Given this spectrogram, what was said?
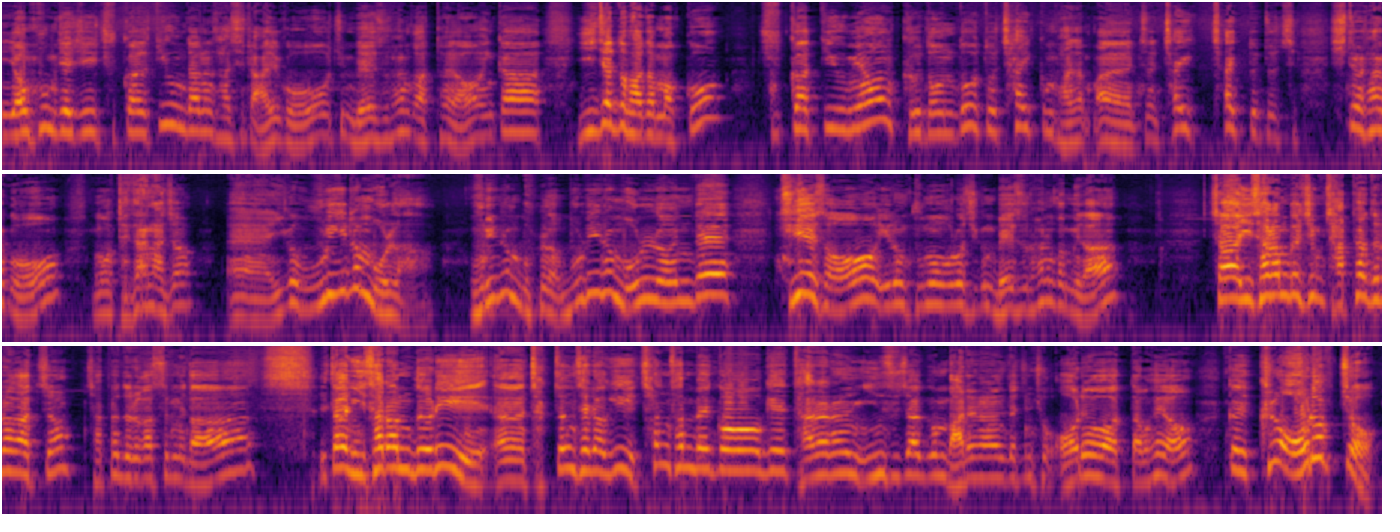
영풍재지 주가를 띄운다는 사실을 알고 좀 매수를 한 것 같아요. 그러니까 이자도 받아먹고 주가 띄우면 그 돈도 또 차익금 받아 아, 저 차익 차익도 또 시- 실현 하고 뭐 대단하죠. 예, 이거 우리는 몰라. 우리는 몰라. 우리는 모르는데 뒤에서 이런 구멍으로 지금 매수를 하는 겁니다. 자, 이 사람들 지금 잡혀 들어갔죠? 잡혀 들어갔습니다. 일단 이 사람들이 어, 작전 세력이 1,300억에 달하는 인수자금 마련하는데 좀, 좀 어려웠다고 해요. 그러니까 그 어렵죠.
